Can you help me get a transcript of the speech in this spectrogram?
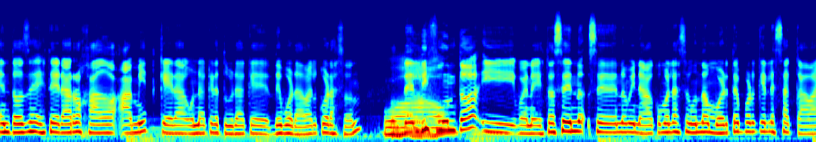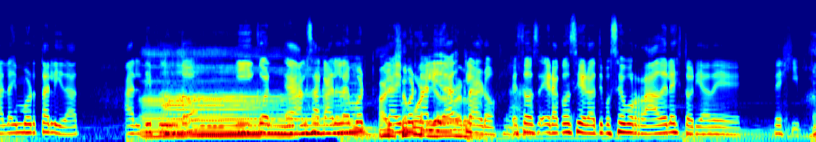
Entonces este era arrojado a Amit, que era una criatura que devoraba el corazón Wow. del difunto. Y bueno, esto se, se denominaba como la segunda muerte porque le sacaba la inmortalidad al difunto. Ah. Y con- al sacarle la, moría, inmortalidad, claro, Claro. esto era considerado tipo se borraba de la historia de, de Egipto.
